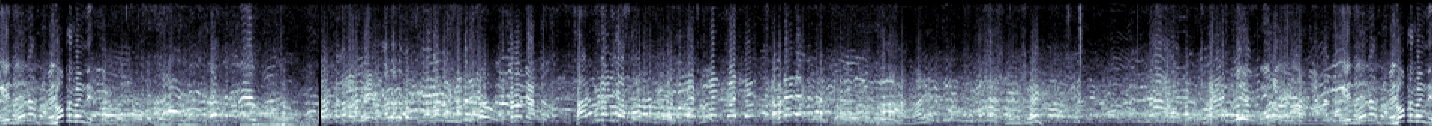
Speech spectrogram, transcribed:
లోపల పోయింది లోపల పోయింది.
